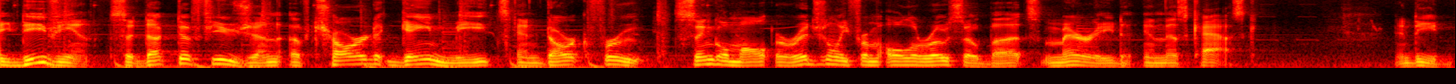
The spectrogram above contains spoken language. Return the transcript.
A deviant, seductive fusion of charred game meats and dark fruit, single malt originally from Oloroso butts, married in this cask. Indeed.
